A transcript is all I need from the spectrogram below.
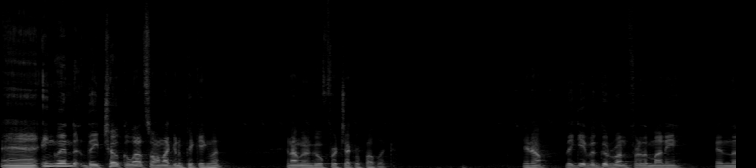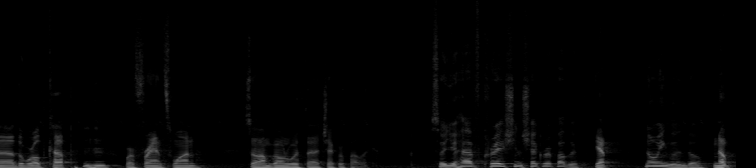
And England, they choke a lot, so I'm not going to pick England. And I'm going to go for Czech Republic. You know, they gave a good run for the money in the, the World Cup hmm where France won. So I'm going with uh, Czech Republic. So you have Croatian Czech Republic. Yep. No England though. Nope.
